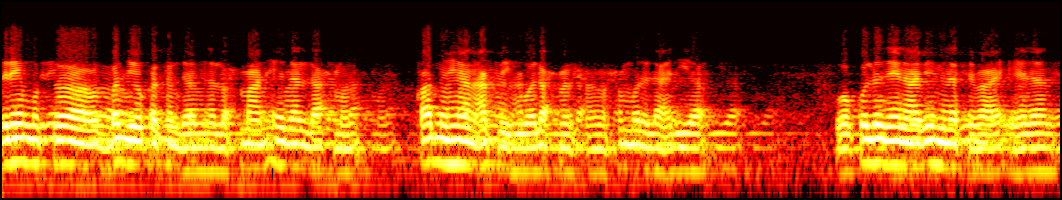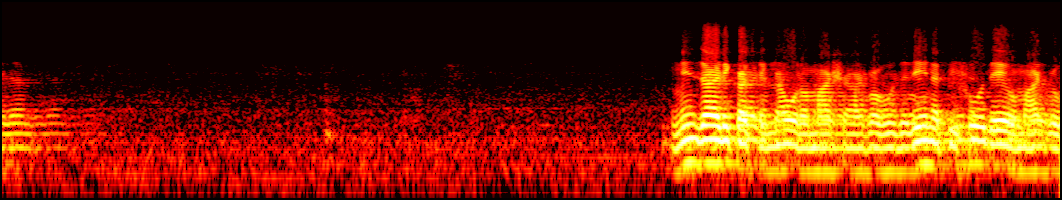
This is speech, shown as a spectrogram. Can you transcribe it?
درې متبل یو قسم د من اللحمان اذن لحم قد نهي عن عقله ولحم حمر الاهليه وكل ذي نابي من السباع اذن من ذالک سنور ما شابه د دین پیشو دی او ما جو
